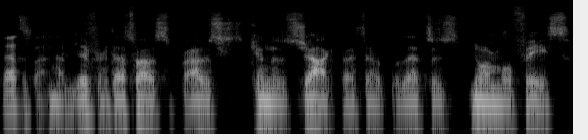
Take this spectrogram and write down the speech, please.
that's That's fine. not different. That's why I was I was kind of shocked. I thought, well, that's just normal face.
